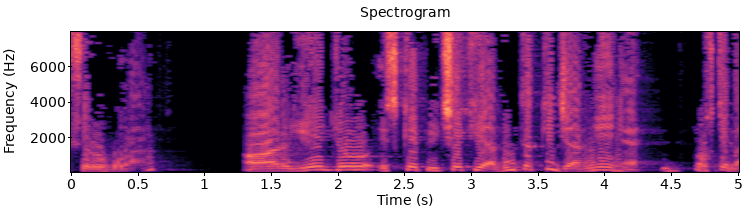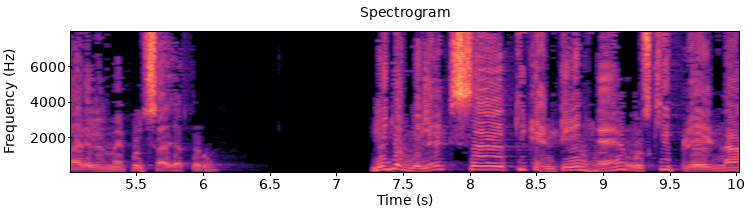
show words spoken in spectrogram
शुरू हुआ? और ये जो इसके पीछे की अभी तक की जर्नी है उसके बारे में मैं कुछ साझा करूँ। ये जो मिलेट्स की कैंटीन है उसकी प्रेरणा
